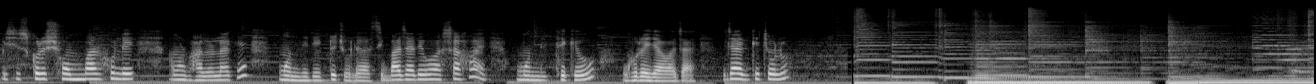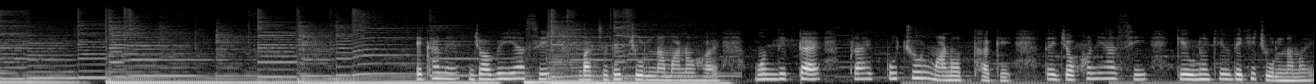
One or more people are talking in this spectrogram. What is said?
বিশেষ করে সোমবার হলে আমার ভালো লাগে, মন্দিরে একটু চলে আসি। বাজারেও আসা হয়, মন্দির থেকেও ঘুরে যাওয়া যায়। যাক চলুন। এখানে যবেই আসি বাচ্চাদের চুল নামানো হয়। মন্দিরটায় প্রায় প্রচুর মানত থাকে। তাই যখনই আসি, কেউ না কেউ দেখি চুল নামায়।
